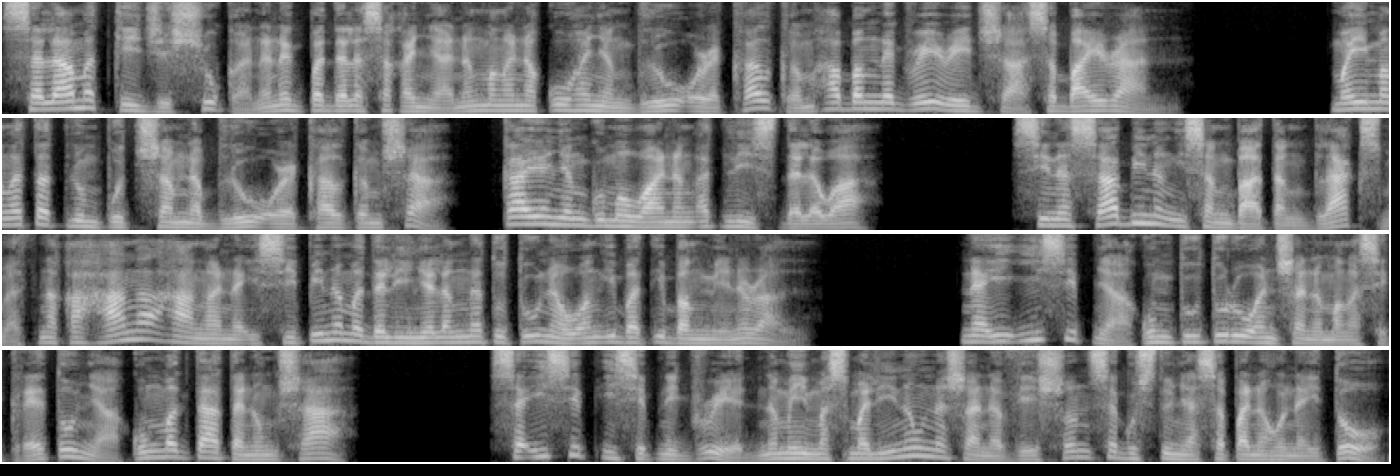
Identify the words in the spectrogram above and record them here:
Salamat kay Jishuka na nagpadala sa kanya ng mga nakuha niyang blue or calcum habang nagre-raid siya sa Bayran. May mga 39 na blue or calcum siya, kaya niyang gumawa ng at least dalawa. Sinasabi ng isang batang blacksmith na kahanga-hanga na isipin na madali niya lang natutunaw ang iba't ibang mineral. Naiisip niya kung tuturuan siya ng mga sikreto niya kung magtatanong siya. Sa isip-isip ni Grid na may mas malinaw na siya na vision sa gusto niya sa panahon na ito,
